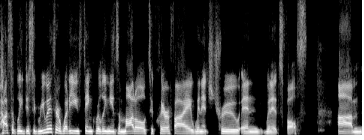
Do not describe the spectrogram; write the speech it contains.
possibly disagree with, or what do you think really needs a model to clarify when it's true and when it's false? Um,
